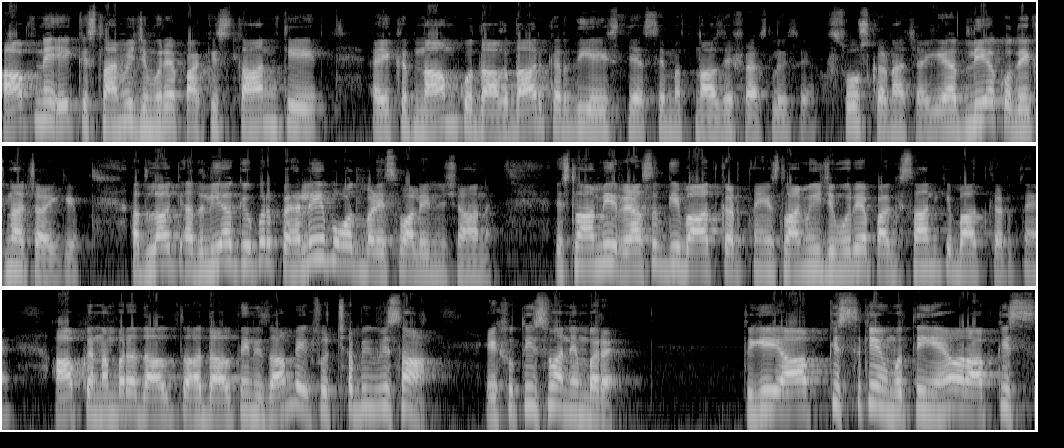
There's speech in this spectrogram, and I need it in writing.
आपने एक इस्लामी जमहूरिया पाकिस्तान के एक नाम को दागदार कर दिया इस जैसे मतनाज़ फ़ैसले से। अफसोस करना चाहिए, अदलिया को देखना चाहिए। अदला, अदलिया के ऊपर पहले ही बहुत बड़े सवाल निशान हैं। इस्लामी रियासत की बात करते हैं, इस्लामी जमहूरिया पाकिस्तान की बात करते हैं। आपका नंबर अदालत, अदालती निज़ाम में एक सौ छब्बीसवां, एक सौ तीसवां नंबर है। तो ये आप किस के उम्मती हैं और आप किस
